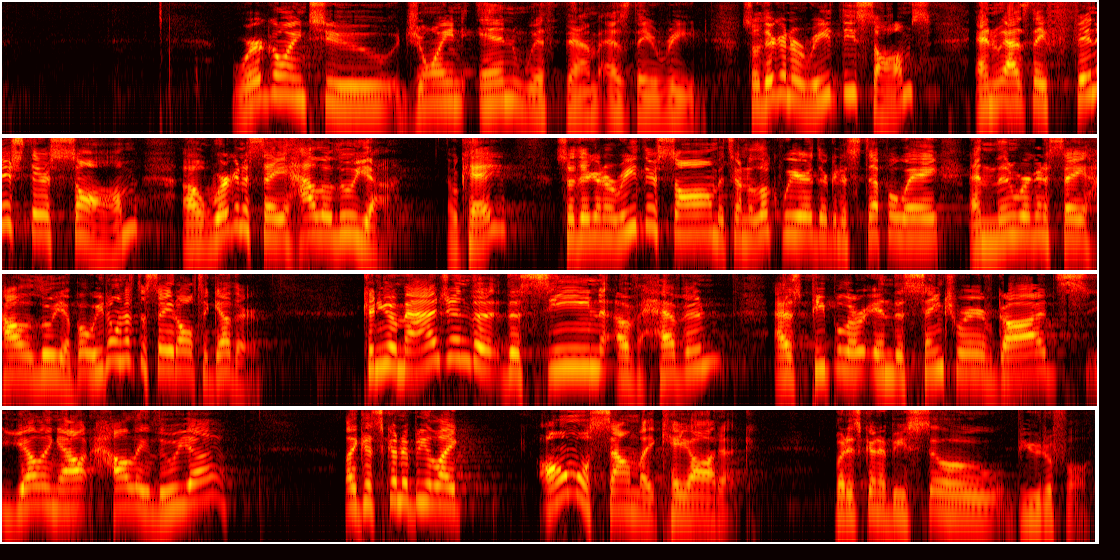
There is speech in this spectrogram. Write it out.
we're going to join in with them as they read. So they're going to read these Psalms, and as they finish their Psalm, uh, we're going to say hallelujah, okay? So they're going to read their psalm. It's going to look weird. They're going to step away, and then we're going to say hallelujah. But we don't have to say it all together. Can you imagine the, the scene of heaven as people are in the sanctuary of God yelling out hallelujah? Like it's going to be like, almost sound like chaotic, but it's going to be so beautiful.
